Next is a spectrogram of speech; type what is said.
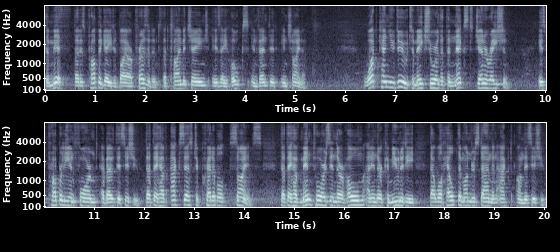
the myth that is propagated by our president that climate change is a hoax invented in China? What can you do to make sure that the next generation is properly informed about this issue, that they have access to credible science, that they have mentors in their home and in their community that will help them understand and act on this issue.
